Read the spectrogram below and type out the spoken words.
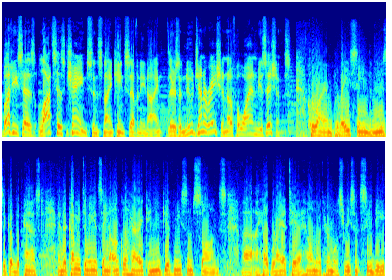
But he says lots has changed since 1979. There's a new generation of Hawaiian musicians who are embracing the music of the past and they're coming to me and saying, Uncle Harry, can you give me some songs? Uh, I helped Raiatea Helm with her most recent CD.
